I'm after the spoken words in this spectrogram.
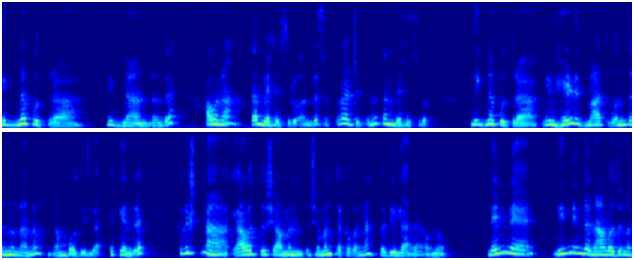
ನಿಘ್ನಪುತ್ರ ನಿಘ್ನ ಅಂತಂದರೆ ಅವನ ತಂದೆ ಹೆಸರು, ಅಂದರೆ ಸತ್ರಾಜಿತನ ತಂದೆ ಹೆಸರು. ನಿಘ್ನಪುತ್ರ ನೀನು ಹೇಳಿದ ಮಾತು ಒಂದನ್ನು ನಾನು ನಂಬೋದಿಲ್ಲ. ಏಕೆಂದರೆ ಕೃಷ್ಣ ಯಾವತ್ತೂ ಶಾಮನ್, ಶಮಂತಕವನ್ನು ಕದಿಲಾರ ಅವನು. ನಿನ್ನೆ ನಿನ್ನಿಂದ ನಾವು ಅದನ್ನು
